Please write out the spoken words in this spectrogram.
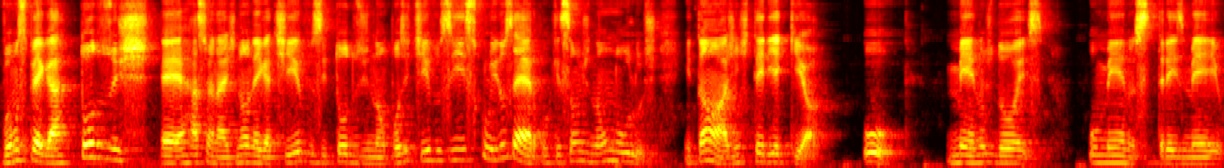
Vamos pegar todos os é, racionais não negativos e todos os não positivos e excluir o zero, porque são os não nulos. Então, ó, a gente teria aqui ó, o menos 2, o menos 3,5,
